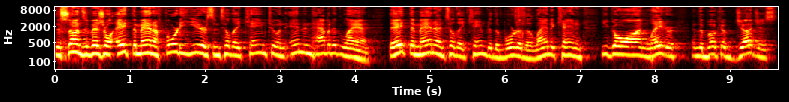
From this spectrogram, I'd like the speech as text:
The sons of Israel ate the manna 40 years until they came to an uninhabited land. They ate the manna until they came to the border of the land of Canaan. You go on later in the book of Judges,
